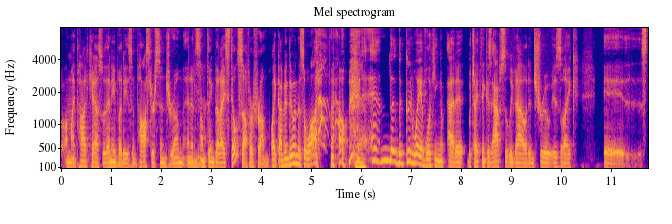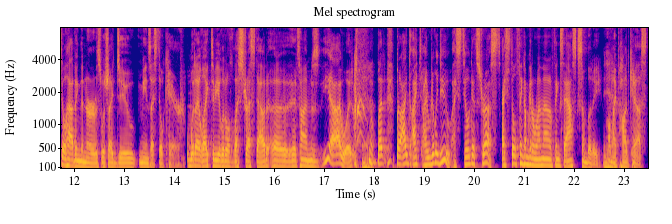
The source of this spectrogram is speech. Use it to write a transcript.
on my podcast with anybody is imposter syndrome, and it's Yeah. something that I still suffer from. Like I've been doing this a while now, Yeah. and the, the good way of looking at it, which I think is absolutely valid and true, is like eh, still having the nerves, which I do, means I still care. Would I like to be a little less stressed out uh, at times? Yeah, I would, but but I, I I really do. I still get stressed. I still think I'm going to run out of things to ask somebody Yeah. on my podcast.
